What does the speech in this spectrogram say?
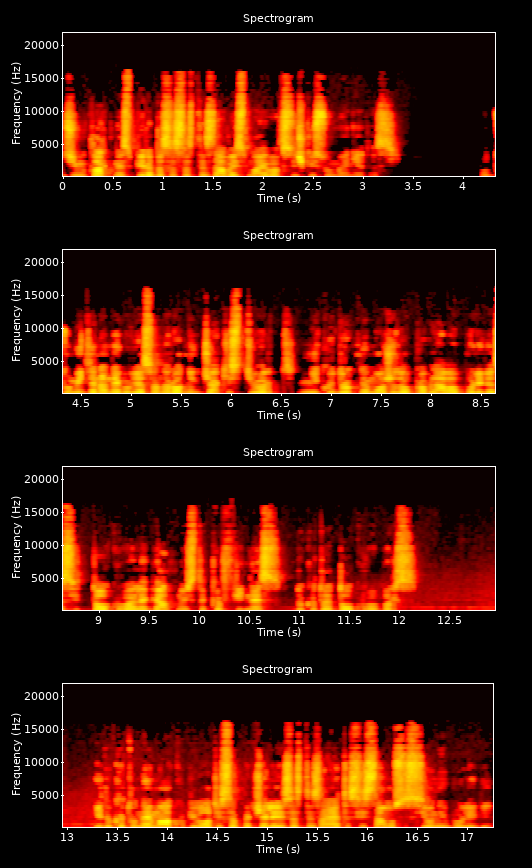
Джим Кларк не спира да се състезава и смайва всички с уменията си. По думите на неговия сънародник Джаки Стюарт, никой друг не може да управлява болида си толкова елегантно и с такъв финес, докато е толкова бърз. И докато не малко пилоти са печелили състезанията си само с силни болиди,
